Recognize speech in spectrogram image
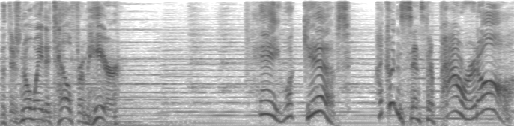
but there's no way to tell from here. Hey, what gives? I couldn't sense their power at all.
